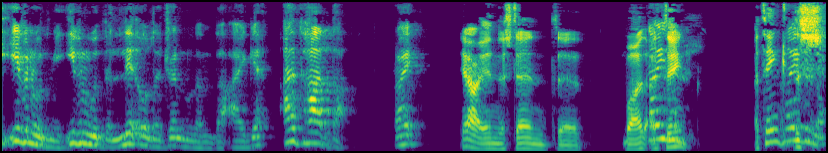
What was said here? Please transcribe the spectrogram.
even with me, even with the little adrenaline that I get, I've had that, right? Yeah, I understand that, but I think I think this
